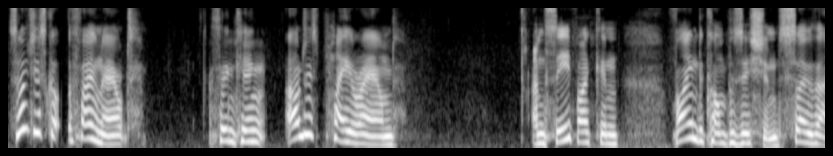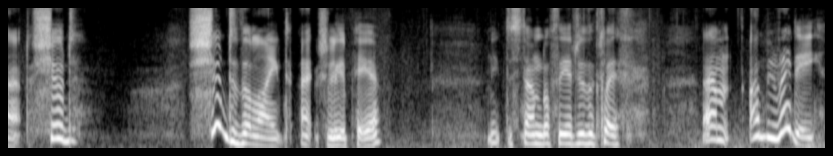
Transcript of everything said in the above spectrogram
So I've just got the phone out thinking I'll just play around and see if I can find a composition so that should should the light actually appear need to stand off the edge of the cliff um, I'll be ready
